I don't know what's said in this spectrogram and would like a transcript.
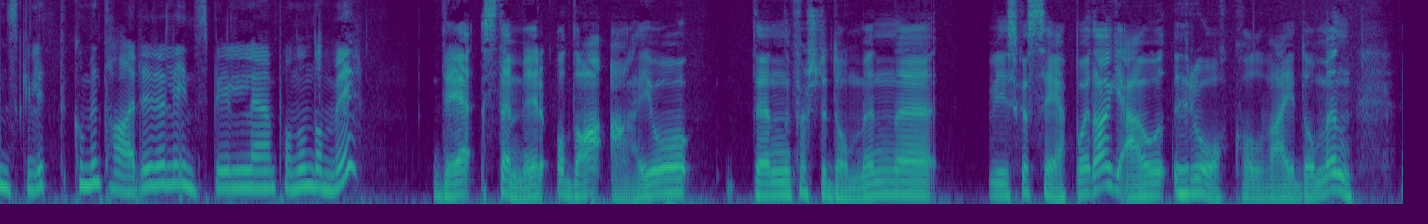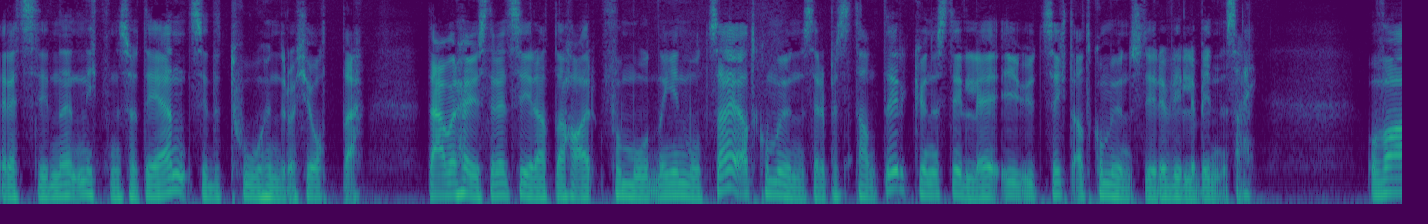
ønsker litt kommentarer eller innspill eh, på noen dommer. Det stemmer, og da er jo den første dommen eh, vi skal se på i dag, er jo Råkollveidommen, rettstidene 1971, side 228. Der hvor Høyesterett sier at det har formodningen mot seg at kommunens representanter kunne stille i utsikt at kommunestyret ville binde seg. Og hva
